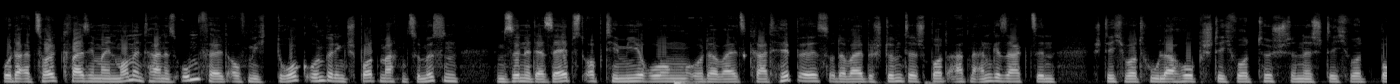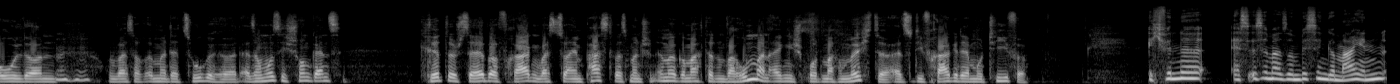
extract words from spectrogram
Oder erzeugt quasi mein momentanes Umfeld auf mich Druck, unbedingt Sport machen zu müssen, im Sinne der Selbstoptimierung oder weil es gerade hip ist oder weil bestimmte Sportarten angesagt sind? Stichwort Hula Hoop, Stichwort Tischtennis, Stichwort Bouldern mhm. und was auch immer dazugehört. Also man muss sich schon ganz kritisch selber fragen, was zu einem passt, was man schon immer gemacht hat und warum man eigentlich Sport machen möchte. Also die Frage der Motive. Ich finde, es ist immer so ein bisschen gemein,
